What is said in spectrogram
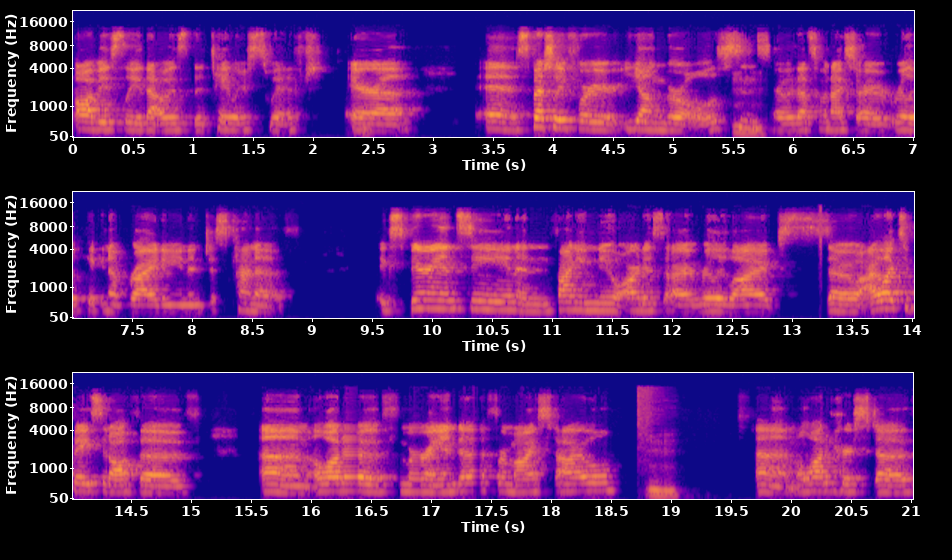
obviously that was the Taylor Swift era, especially for young girls. Mhm. And so that's when I started really picking up writing and just kind of experiencing and finding new artists that I really liked. So I like to base it off of um, a lot of Miranda for my style. Mhm. Um, a lot of her stuff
